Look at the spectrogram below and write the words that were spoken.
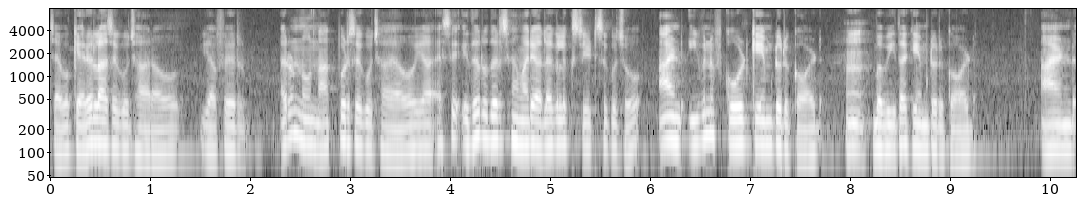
चाहे वो केरला से कुछ आ रहा हो या फिर आई डोंट नो नागपुर से कुछ आया हो या ऐसे इधर उधर से हमारे अलग अलग स्टेट से कुछ हो। And even if code came to record Babita came to record and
